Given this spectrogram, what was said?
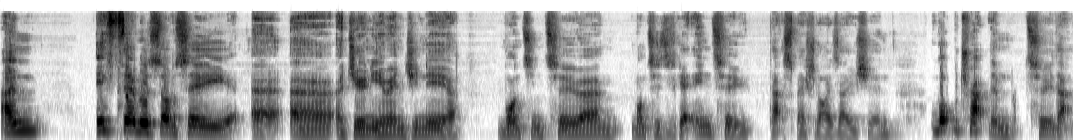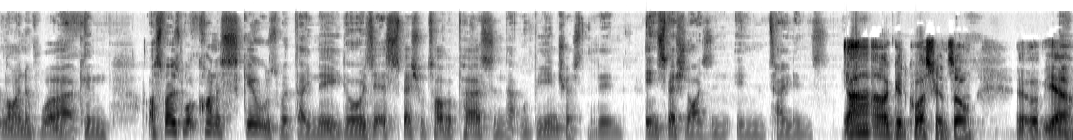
and if there was obviously a, a, junior engineer wanting to um, to get into that specialisation, what would attract them to that line of work? And I suppose what kind of skills would they need, or is it a special type of person that would be interested in in specialising in tailings? Ah, good question. So, uh, yeah,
